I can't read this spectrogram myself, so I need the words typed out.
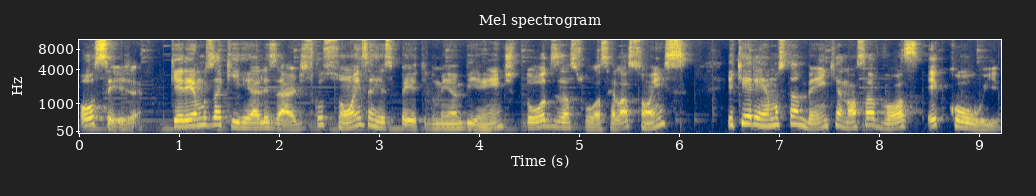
Ou seja, queremos aqui realizar discussões a respeito do meio ambiente, todas as suas relações, e queremos também que a nossa voz ecoe.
